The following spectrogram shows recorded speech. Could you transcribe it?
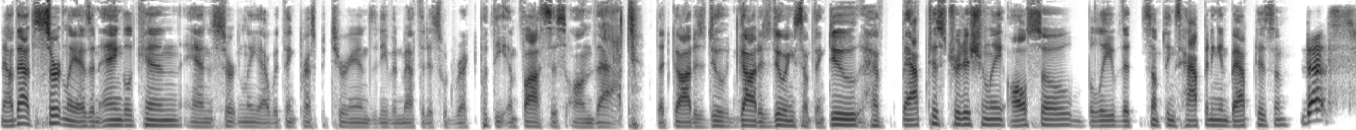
Now that's certainly as an Anglican, and certainly I would think Presbyterians and even Methodists would rec- put the emphasis on that that God is doing God is doing something. Do have Baptists traditionally also believe that something's happening in baptism? That's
